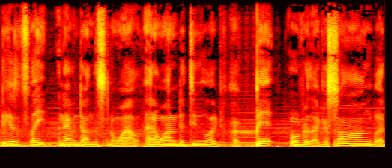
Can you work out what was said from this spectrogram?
because it's late and I haven't done this in a while. And I wanted to do like a bit over like a song, but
